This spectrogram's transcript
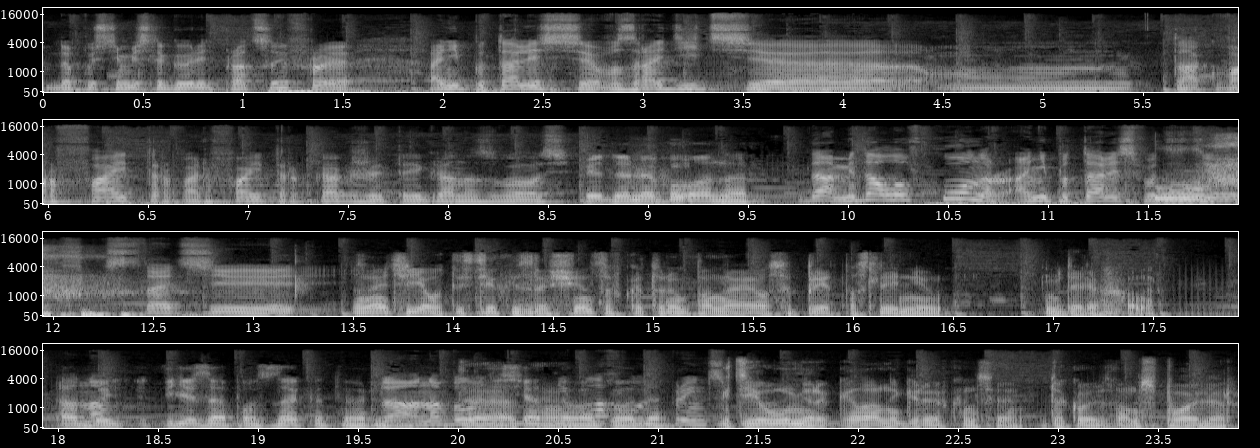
допустим, если говорить про цифры, они пытались возродить, э, так, Warfighter, Warfighter, как же эта игра называлась? Medal of Honor. Да, Medal of Honor, они пытались вот сделать, кстати, Знаете, я вот из тех извращенцев, которым понравился предпоследний Medal of Honor. Она- Она... Перезапуск, да, который? да, она была Да, не- да. неплохой, года. в принципе. Где умер главный герой в конце? Такой вам спойлер.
